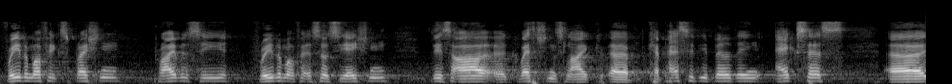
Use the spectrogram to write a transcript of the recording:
freedom of expression, privacy, freedom of association. These are uh, questions like uh, capacity building, access, uh,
